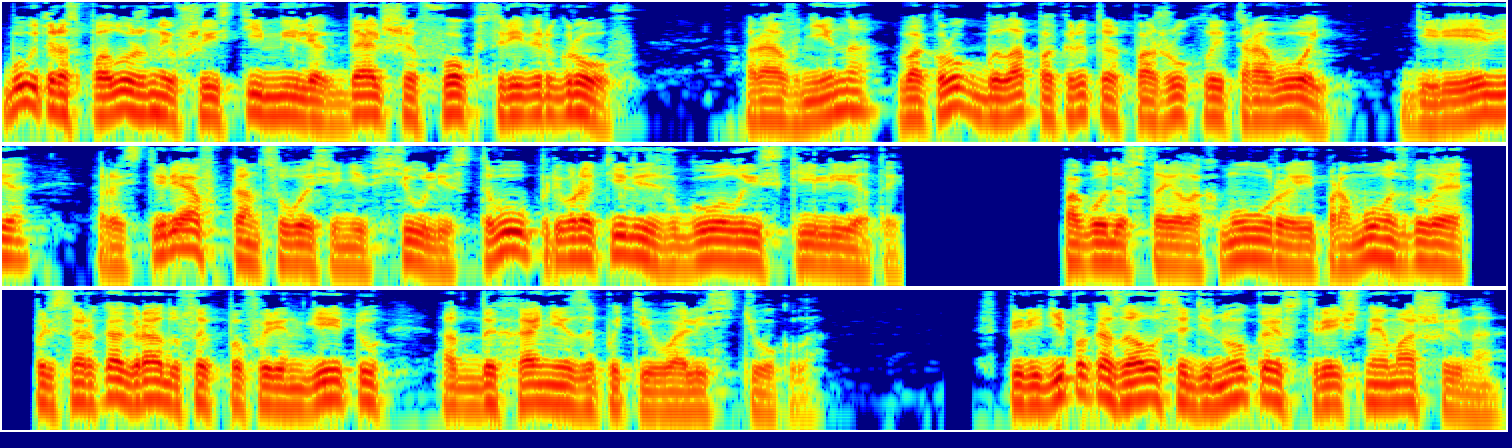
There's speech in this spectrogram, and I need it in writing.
будет расположенный в шести милях дальше Фокс Ривер Гроув. Равнина вокруг была покрыта пожухлой травой, деревья, растеряв к концу осени всю листву, превратились в голые скелеты. Погода стояла хмурая и промозглая, при 40 градусах по Фаренгейту от дыхания запотевали стекла. Впереди показалась одинокая встречная машина.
